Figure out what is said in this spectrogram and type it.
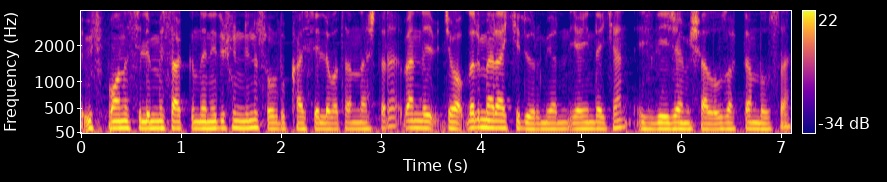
3 puanın silinmesi hakkında ne düşündüğünü sorduk Kayserili vatandaşlara. Ben de cevapları merak ediyorum yarın yayındayken. izleyeceğim inşallah uzaktan da olsa.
